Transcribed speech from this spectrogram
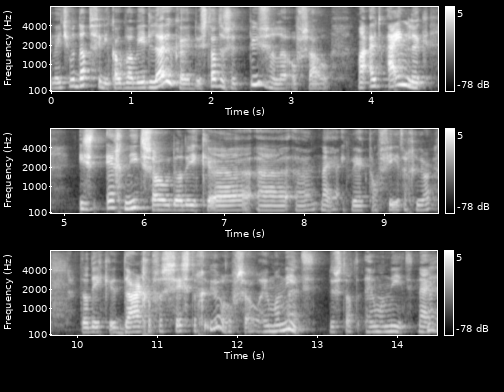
weet je wel, dat vind ik ook wel weer het leuke. Dus dat is het puzzelen of zo. Maar uiteindelijk is het echt niet zo dat ik, eh, eh, nou ja, ik werk dan 40 uur, dat ik dagen van 60 uur of zo. Helemaal niet. Dus dat helemaal niet. Nee, Nee.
